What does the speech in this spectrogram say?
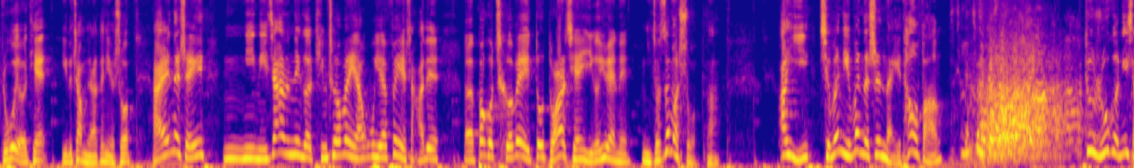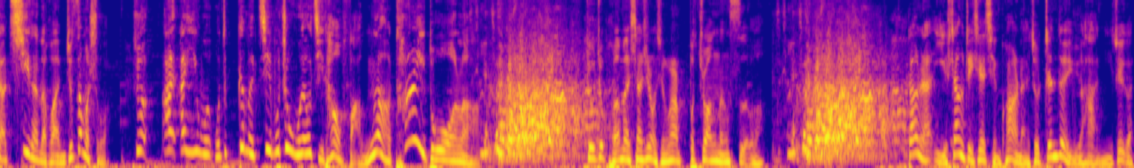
如果有一天你的丈母娘跟你说，哎，那谁，你你家的那个停车位啊、物业费啥的，呃，包括车位都多少钱一个月呢？你就这么说啊，阿姨，请问你问的是哪一套房？就如果你想气他的话，你就这么说，就阿阿姨，我我就根本记不住我有几套房了，太多了。就就朋友们，像这种情况不装能死不？当然，以上这些情况呢，就针对于哈你这个。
